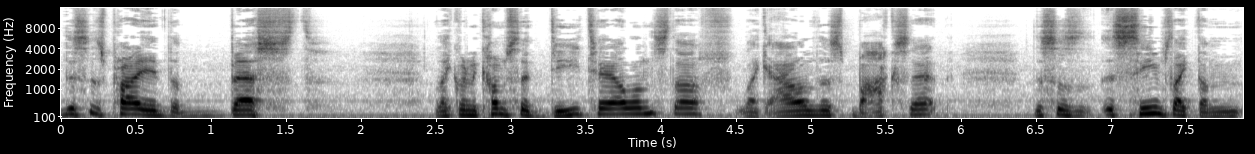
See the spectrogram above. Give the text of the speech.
this is probably the best like when it comes to detail and stuff, like out of this box set, this is it seems like the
